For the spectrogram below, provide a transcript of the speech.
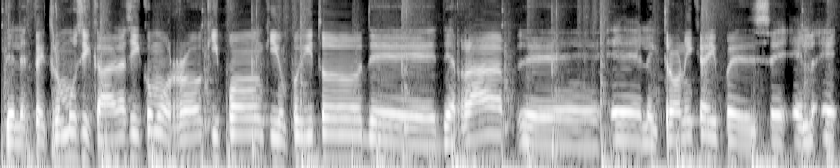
del espectro musical así como rock y punk y un poquito de, de rap, de, electrónica y pues eh, él, eh,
